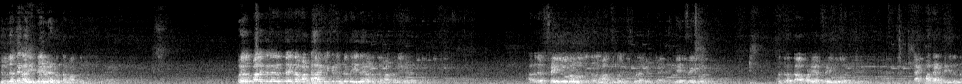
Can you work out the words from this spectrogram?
ನಿಮ್ಮ ಜೊತೆ ನಾವು ಇದ್ದೇವೆ ಅನ್ನುವಂತ ಮಾತನ್ನ. ಭಯೋತ್ಪಾದಕರ ಜೊತೆಯಿಂದ ಮಟ್ಟ ಹಾಕ್ಲಿಕ್ಕೆ ನಿಮ್ಮ ಜೊತೆ ಇದೆ ಅನ್ನೋಂಥ ಮಾತನ್ನು ಹೇಳುತ್ತೆ ಆದ್ರೆ ಫೈಲ್ಯೂರ್ ಅನ್ನೋದನ್ನ ಮಾತನ್ನು ಇದು ಕೂಡ ಹೇಳ್ತಾ ಇದೆ ಏನ್ ಫೈಲ್ಯೂರ್ ಭದ್ರತಾ ಪಡೆಯ ಫೈಲ್ಯೂರ್ ಅಂತ ಯಾಕೆ ಮಾತಾಡ್ತೀರಿ ಇದನ್ನ?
